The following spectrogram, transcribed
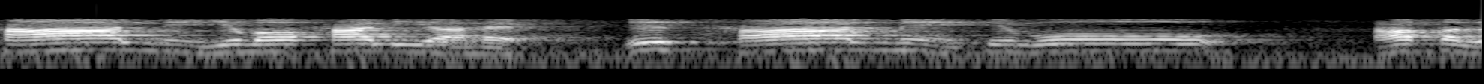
حال میں، یہ وہ حالیہ ہے، اس حال میں کہ وہ عقل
